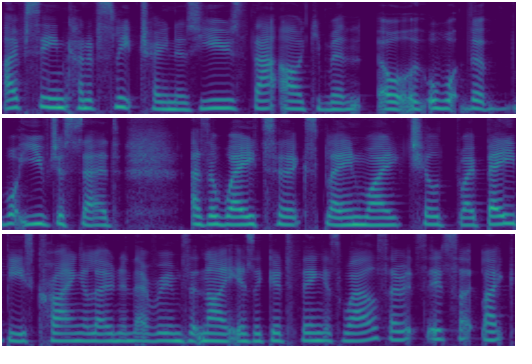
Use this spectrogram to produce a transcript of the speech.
i've seen kind of sleep trainers use that argument or, or what the what you've just said as a way to explain why child why babies crying alone in their rooms at night is a good thing as well. So it's it's like, like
